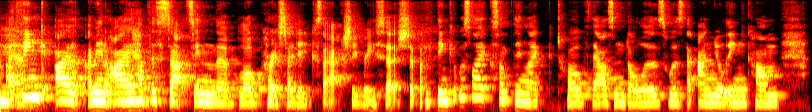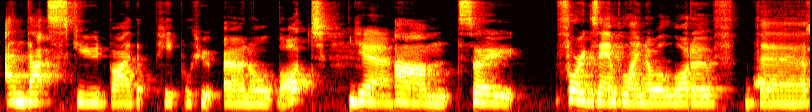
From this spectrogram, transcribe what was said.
i think i i mean i have the stats in the blog post i did because i actually researched it but i think it was like something like $12000 was the annual income and that's skewed by the people who earn a lot Yeah. um, so, for example, I know a lot of the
